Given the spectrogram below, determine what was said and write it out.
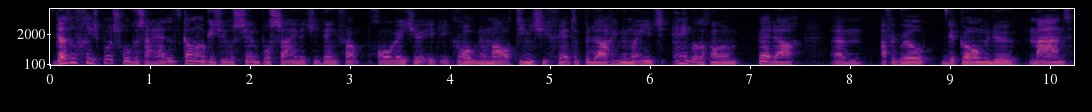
dat hoeft geen sportschool te zijn. Dat kan ook iets heel simpels zijn. Dat je denkt van, goh, weet je, ik, ik rook normaal 10 sigaretten per dag, ik noem maar iets. En ik wil gewoon per dag, um, of ik wil de komende maand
